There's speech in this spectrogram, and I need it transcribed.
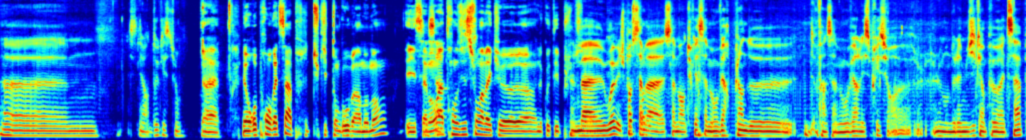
Euh, c'est alors deux questions. Ouais. Mais on reprend au Red Sap. Tu quittes ton groupe à un moment. Et c'est un moment ça. la transition avec euh, le côté plus. Bah euh, ouais, mais je pense que ça m'a, ça m'a, en tout cas, ça m'a ouvert plein de, de- enfin, ça m'a ouvert l'esprit sur euh, le monde de la musique un peu Red Sap.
